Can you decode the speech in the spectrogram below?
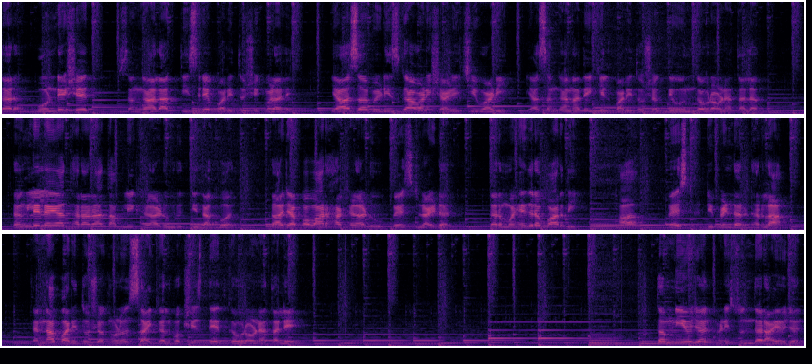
तर बोंडेशेत संघाला तिसरे पारितोषिक मिळाले. यासह बेडिसगाव आणि शाळेची वाडी या संघांना देखील पारितोषिक देऊन गौरवण्यात आलं. रंगलेल्या या थरारात आपली खेळाडू वृत्ती दाखवत राजा पवार हा खेळाडू बेस्ट रायडर तर महेंद्र पारधी हा बेस्ट डिफेंडर ठरला. त्यांना पारितोषिक म्हणून सायकल बक्षीस देत गौरवण्यात आले. उत्तम नियोजन आणि सुंदर आयोजन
